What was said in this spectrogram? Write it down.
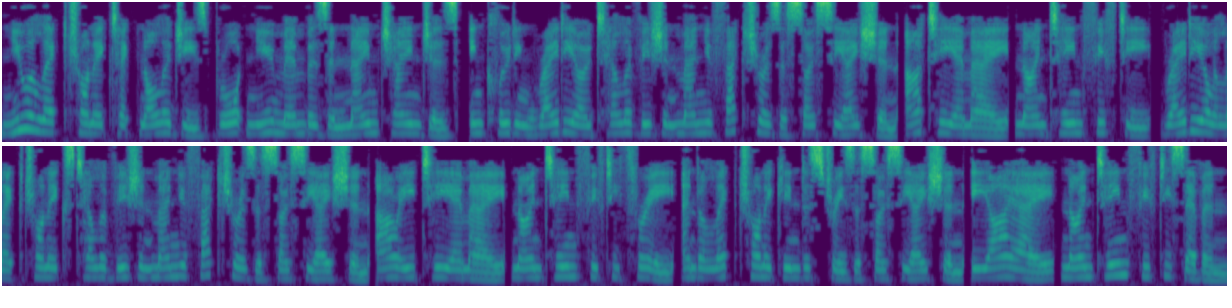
new electronic technologies brought new members and name changes, including Radio Television Manufacturers Association RTMA 1950, Radio Electronics Television Manufacturers Association RETMA 1953, and Electronic Industries Association EIA 1957.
